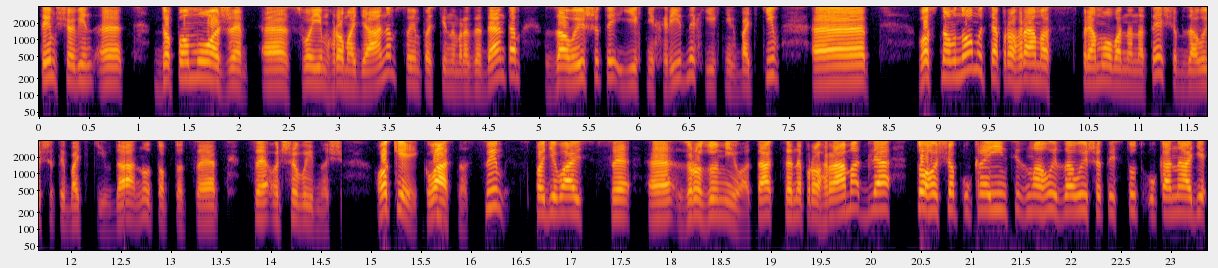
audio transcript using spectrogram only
тим, що він е, допоможе е, своїм громадянам, своїм постійним резидентам залишити їхніх рідних, їхніх батьків. Е, в основному ця програма спрямована на те, щоб залишити батьків. Да? Ну, тобто, це, це очевидно. Що... Окей, класно. З цим сподіваюсь, все е, зрозуміло. Так, це не програма для того, щоб українці змогли залишитись тут у Канаді.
